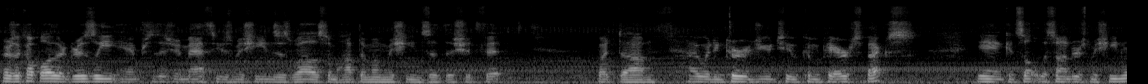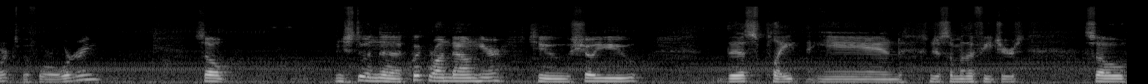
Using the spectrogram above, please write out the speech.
There's a couple other Grizzly and Precision Matthews machines as well as some Optimum machines that this should fit. But um, I would encourage you to compare specs and consult with Saunders Machine Works before ordering. So I'm just doing the quick rundown here to show you this plate and just some of the features. So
